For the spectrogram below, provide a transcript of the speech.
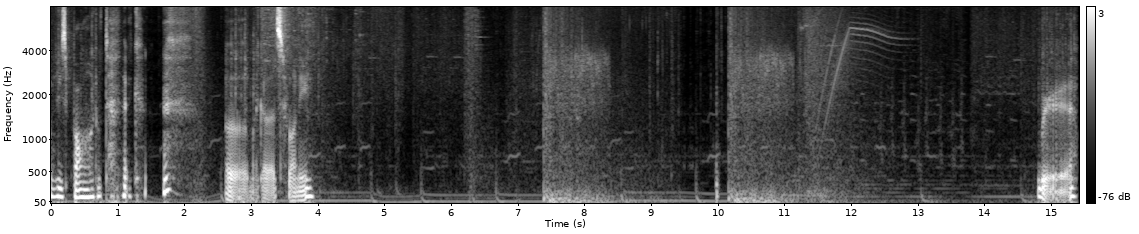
Oh, he's bald. What the heck? oh my god, that's funny. Bruh.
